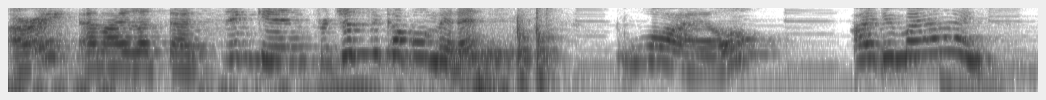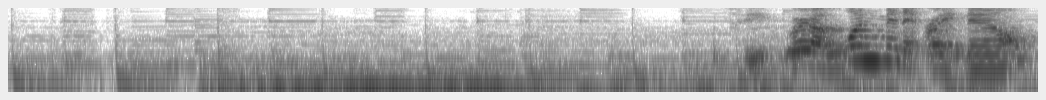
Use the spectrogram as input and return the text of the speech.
All right, and I let that sink in for just a couple minutes while I do my eyes. Let's see, we're at one minute right now.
